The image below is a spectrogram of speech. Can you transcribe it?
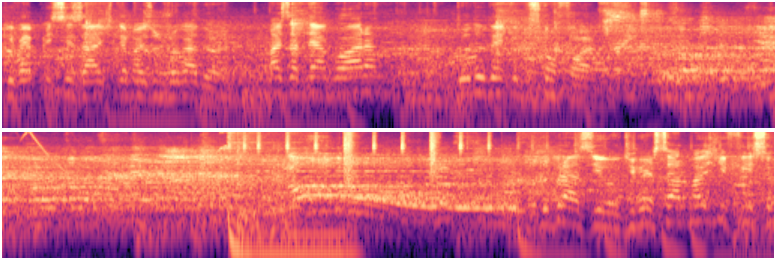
que vai precisar de ter mais um jogador. Mas até agora, tudo dentro dos conformes. Do Brasil, adversário mais difícil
